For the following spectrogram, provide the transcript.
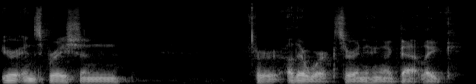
your inspiration for other works or anything like that, like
